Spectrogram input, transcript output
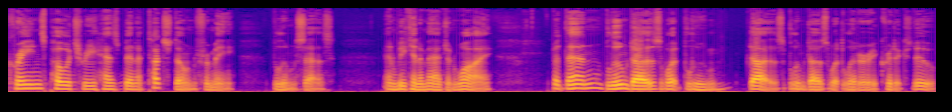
Crane's poetry has been a touchstone for me, Bloom says, and we can imagine why. But then Bloom does what Bloom does. Bloom does what literary critics do.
